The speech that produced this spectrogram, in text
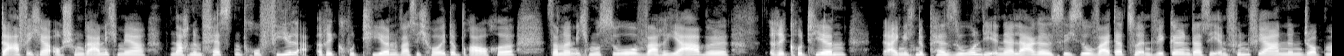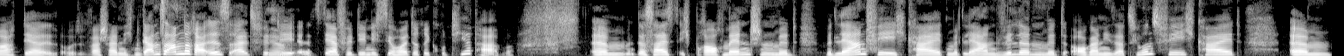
darf ich ja auch schon gar nicht mehr nach einem festen Profil rekrutieren, was ich heute brauche, sondern ich muss so variabel rekrutieren, eigentlich eine Person, die in der Lage ist, sich so weiterzuentwickeln, dass sie in fünf Jahren einen Job macht, der wahrscheinlich ein ganz anderer ist, als, für ja. die, als der, für den ich sie heute rekrutiert habe. Ähm, das heißt, ich brauche Menschen mit, mit Lernfähigkeit, mit Lernwillen, mit Organisationsfähigkeit. Ähm,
